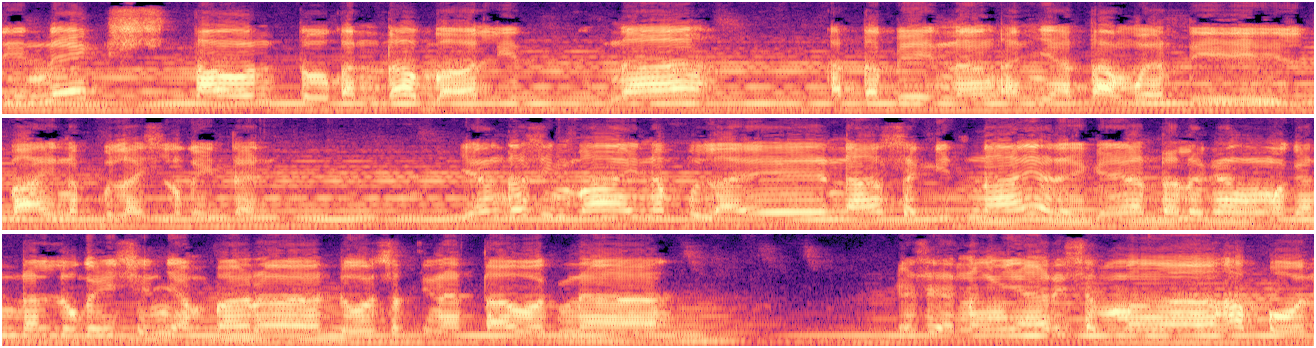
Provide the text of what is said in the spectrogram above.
the next town to Candaba na katabi ng Anyatam where the bahay na pula is located. Yan kasing bahay na pula, eh, nasa gitna yan eh. Kaya talagang magandang location yan para doon sa tinatawag na... Kasi ang nangyari sa mga Hapon,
